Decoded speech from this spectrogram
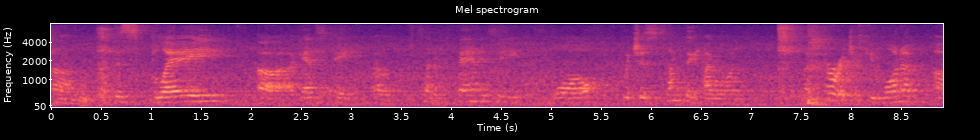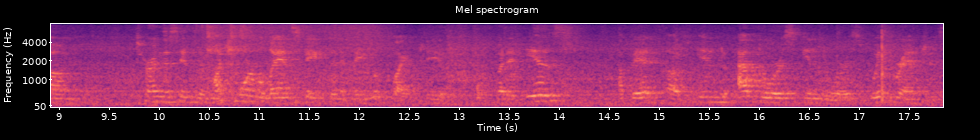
um, display uh, against a, a sort of fantasy wall, which is something I want to encourage. If you want to um, turn this into much more of a landscape than it may look like to you, but it is a bit of in, outdoors, indoors with branches,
